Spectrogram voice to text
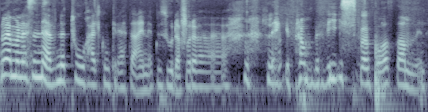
må jeg må nesten nevne to helt konkrete episoder for å legge fram bevis for påstanden min.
